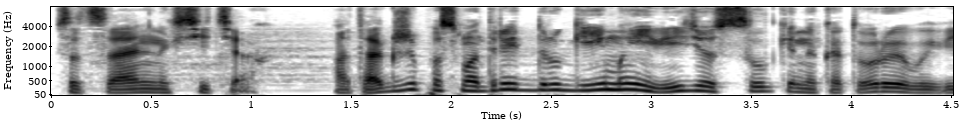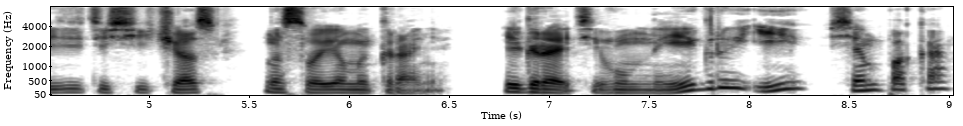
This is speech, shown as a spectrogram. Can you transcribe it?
в социальных сетях. А также посмотреть другие мои видео, ссылки на которые вы видите сейчас на своем экране. Играйте в умные игры и всем пока!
